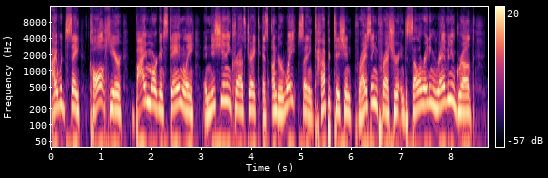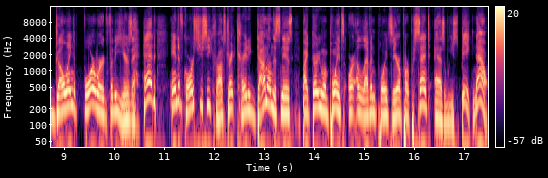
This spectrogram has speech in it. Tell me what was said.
I would say call here by Morgan Stanley, initiating CrowdStrike as underweight, citing competition, pricing pressure, and decelerating revenue growth going forward for the years ahead. And of course, you see CrowdStrike trading down on this news by 31 points or 11.04% as we speak. Now,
